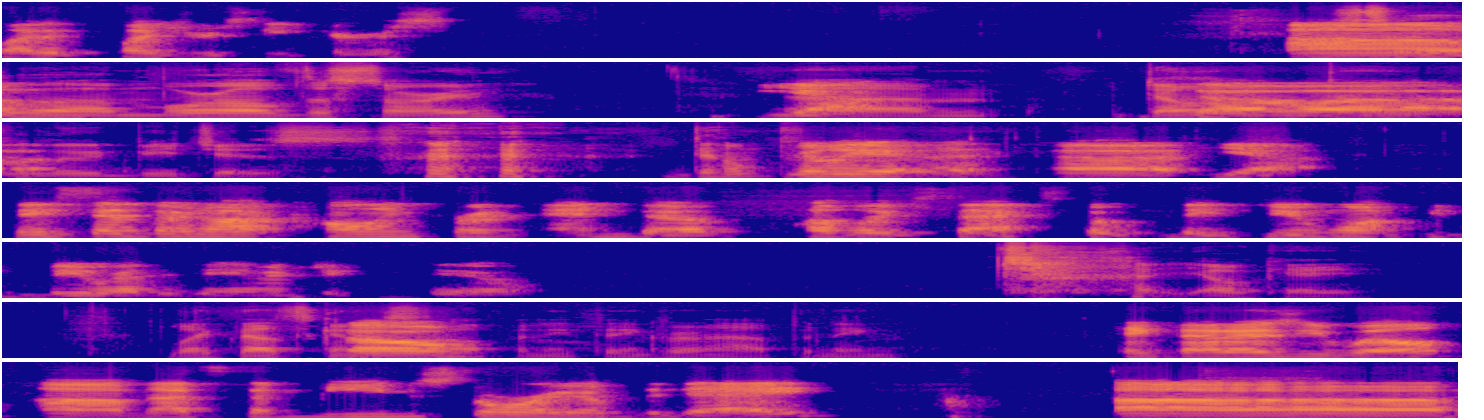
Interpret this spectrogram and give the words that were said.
ple- pleasure seekers. Um, so, uh, moral of the story? yeah, Um, don't so, uh, don't pollute beaches. don't really, pollute uh, uh, yeah. They said they're not calling for an end of public sex, but they do want people to be aware of the damage it can do. okay, like that's gonna So- stop anything from happening. Take that as you will. Um, that's the meme story of the day. Uh,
